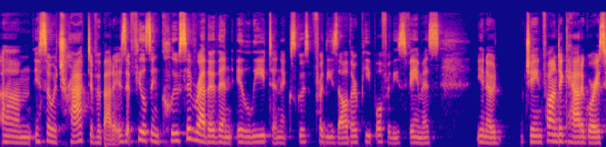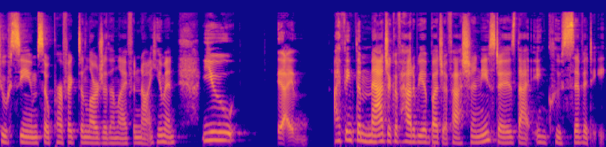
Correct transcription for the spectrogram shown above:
um, is so attractive about it is it feels inclusive rather than elite and exclusive for these other people, for these famous, you know, Jane Fonda categories who seem so perfect and larger than life and not human. You, I, I think the magic of how to be a budget fashionista is that inclusivity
